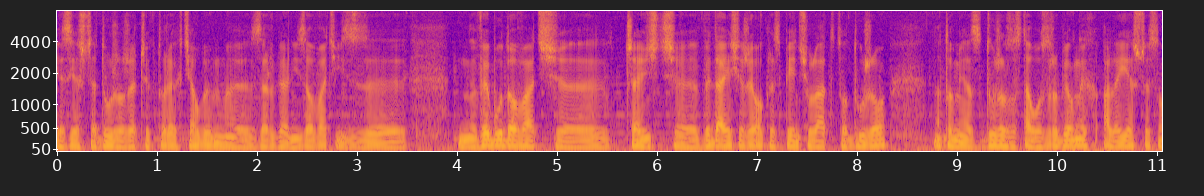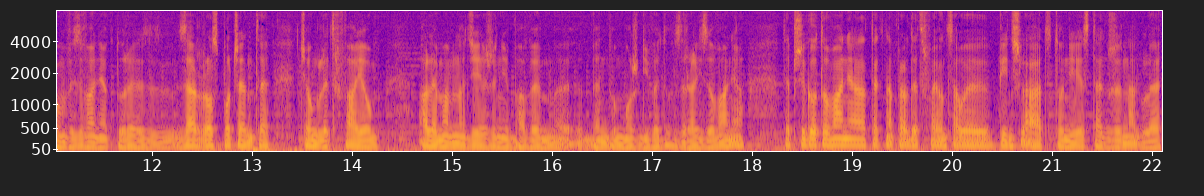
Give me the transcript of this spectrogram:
Jest jeszcze dużo rzeczy, które chciałbym e, zorganizować i z, wybudować. E, część, e, wydaje się, że okres pięciu lat to dużo, natomiast dużo zostało zrobionych, ale jeszcze są wyzwania, które rozpoczęte, ciągle trwają, ale mam nadzieję, że niebawem będą możliwe do zrealizowania. Te przygotowania tak naprawdę trwają całe pięć lat. To nie jest tak, że nagle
